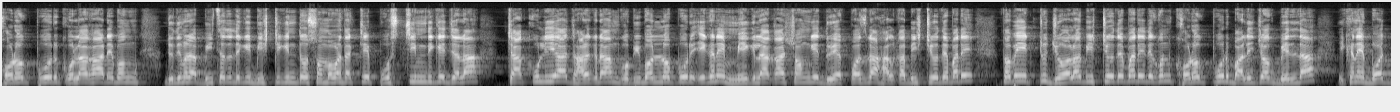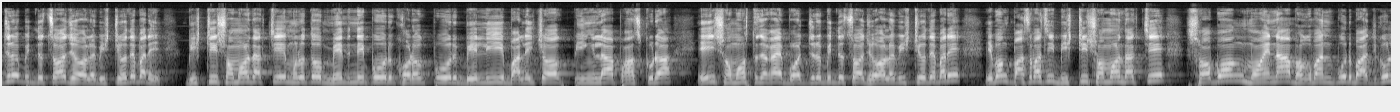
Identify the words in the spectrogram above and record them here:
খড়গপুর, কোলাঘাট এবং যদি আমরা বিস্তারিত দেখি বৃষ্টি কিন্তু সম্ভাবনা থাকছে পশ্চিম দিকের জেলা চাকুলিয়া, ঝাড়গ্রাম, গোপীবল্লভপুর, এখানে মেঘলাকার সঙ্গে দু এক পশলা হালকা বৃষ্টি হতে পারে। তবে একটু জল বৃষ্টি হতে পারে। দেখুন, খড়গপুর, বালিচক, বেলদা, এখানে বজ্র বিদ্যুৎ সহ জল বৃষ্টি হতে পারে। বৃষ্টির সম্ভাবনা থাকছে মূলত মেদিনীপুর, খড়গপুর, বেলি, বালিচক, পিংলা, পাঁশকুড়া, এই সমস্ত জায়গায় বজ্র বিদ্যুৎ সহ জল বৃষ্টি হতে পারে এবং পাশাপাশি বৃষ্টির সম্ভাবনা থাকছে সবং, ময়না, ভগবানপুর, বাজগুল,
